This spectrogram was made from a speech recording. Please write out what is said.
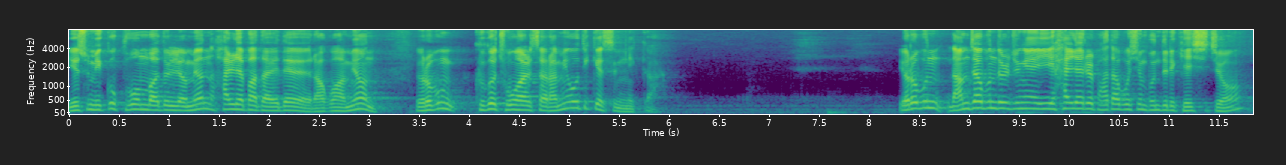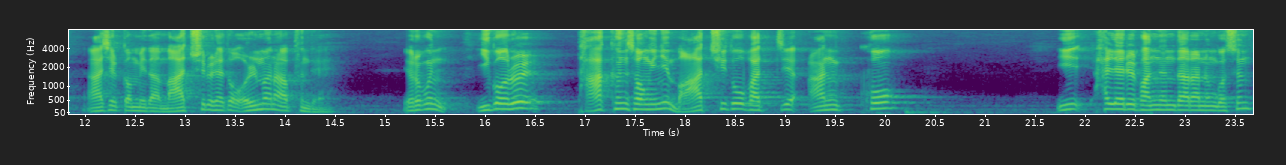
예수 믿고 구원받으려면 할례 받아야 돼라고 하면 여러분 그거 좋아할 사람이 어디 있겠습니까? 여러분 남자분들 중에 이 할례를 받아보신 분들이 계시죠? 아실 겁니다. 마취를 해도 얼마나 아픈데. 여러분 이거를 다 큰 성인이 마취도 받지 않고 이 할례를 받는다라는 것은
